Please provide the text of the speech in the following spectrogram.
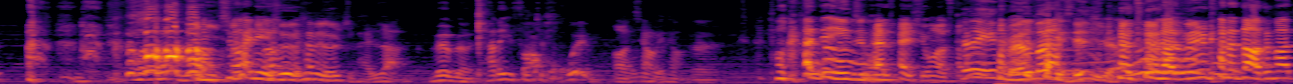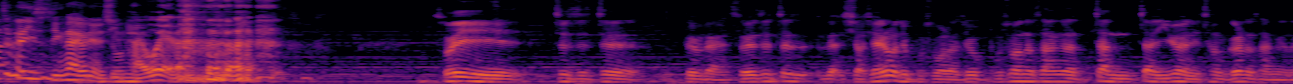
你去看电影的时候，有下面有人举牌子啊？没有没有，他的意思就是会嘛。哦，吓我一跳！嗯，我看电影举牌子太凶了，操看电影举牌子妈给谁举啊？对了，没人看得到，他妈这个意识形态有点凶。排位了。所以这这这对不对？所以这这小鲜肉就不说了，就不说那三个站站医院里唱歌那三个，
